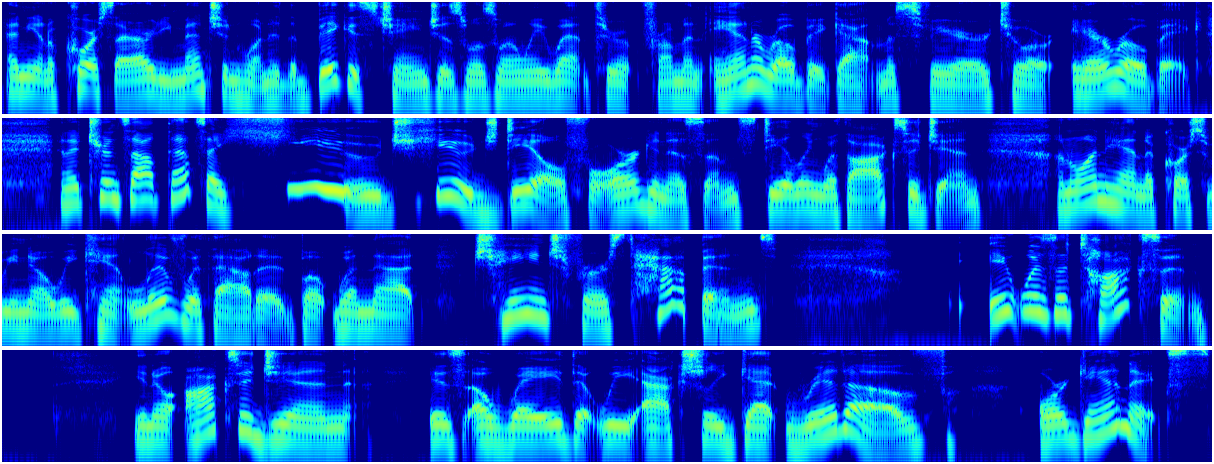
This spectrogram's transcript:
and you know, of course, I already mentioned one of the biggest changes was when we went through from an anaerobic atmosphere to an aerobic. And it turns out that's a huge huge, huge deal for organisms dealing with oxygen. On one hand, of course, we know we can't live without it, but when that change first happened, it was a toxin. You know, oxygen is a way that we actually get rid of organics.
